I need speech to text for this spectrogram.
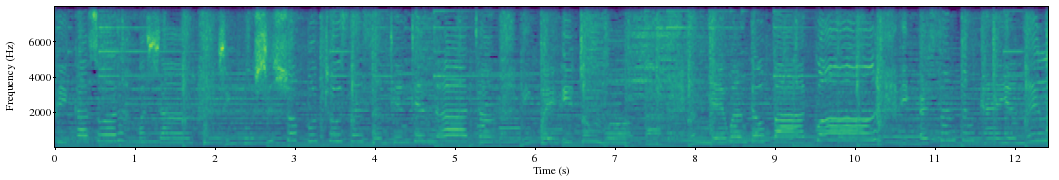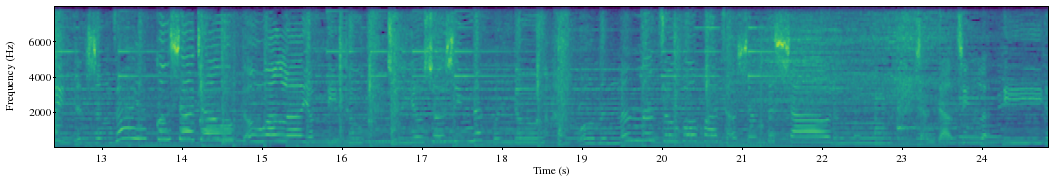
皮卡索的画像。幸福是说不出酸酸甜甜的糖，你会一种魔法，让夜晚都发光。一二三，睁开眼，美丽人生在月光下跳舞，都忘了有地图，只有手心的温度。我们慢慢走过花草香的小路，像掉进了一个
